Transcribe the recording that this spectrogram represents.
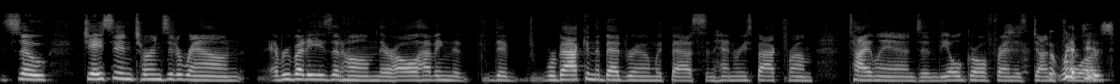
so Jason turns it around. Everybody's at home. They're all having the the. We're back in the bedroom with Bess, and Henry's back from Thailand, and the old girlfriend is done with for. his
